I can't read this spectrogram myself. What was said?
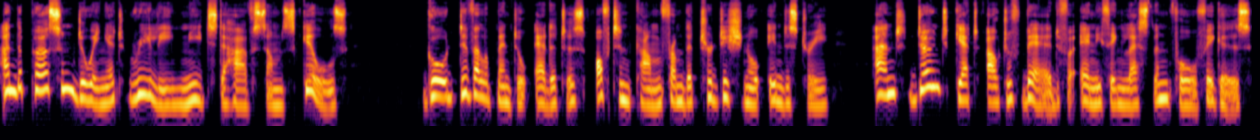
and the person doing it really needs to have some skills. Good developmental editors often come from the traditional industry and don't get out of bed for anything less than four figures.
